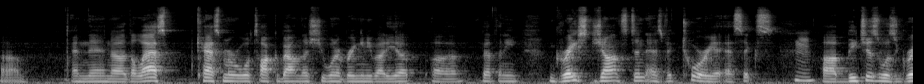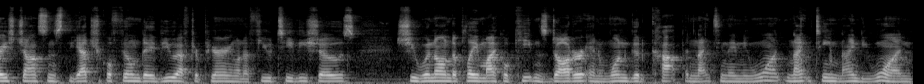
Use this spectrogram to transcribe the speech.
um, and then uh, the last cast member we'll talk about unless you want to bring anybody up, uh, Bethany. Grace Johnston as Victoria Essex. Hmm. Uh, Beaches was Grace Johnston's theatrical film debut after appearing on a few TV shows. She went on to play Michael Keaton's daughter in One Good Cop in 1991. 1991.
